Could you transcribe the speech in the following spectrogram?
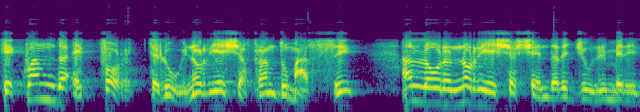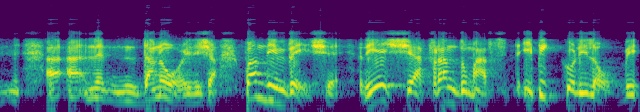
che quando è forte lui non riesce a frantumarsi, allora non riesce a scendere giù nel, a, a, da noi. Diciamo. Quando invece riesce a frantumarsi, i piccoli lobi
